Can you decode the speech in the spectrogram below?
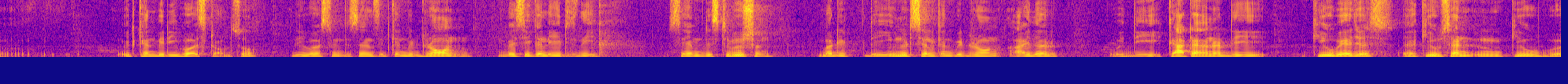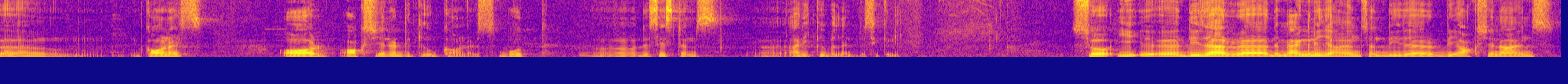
it can be reversed also reversed in the sense it can be drawn basically it is the same distribution, but it, the unit cell can be drawn either with the cation at the cube edges uh, cube cube uh, corners or oxygen at the cube corners both uh, the systems uh, are equivalent basically. So, uh, these are uh, the manganese ions and these are the oxygen ions.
